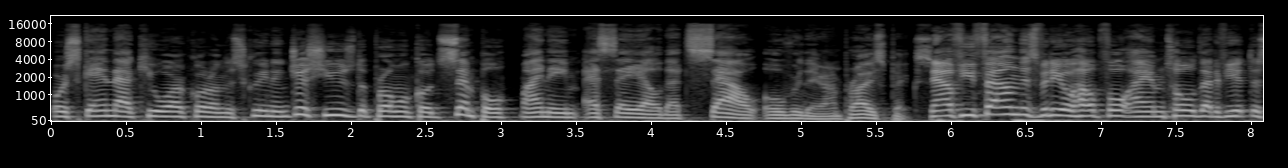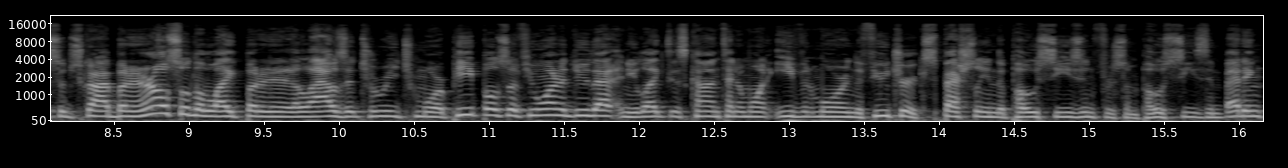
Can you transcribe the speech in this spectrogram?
or scan that QR code on the screen and just use the promo code SIMPLE, my name SAL, that's Sal over there on prize picks. Now, if you found this video helpful, I am told that if you hit the subscribe button and also the like button, it allows it to reach more people. So if you want to do that and you like this content and want even more in the future, especially in the postseason for some postseason betting,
